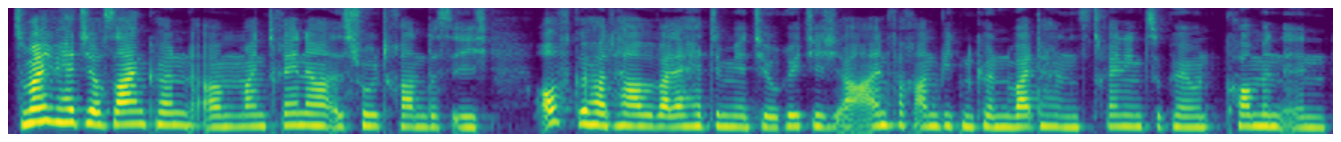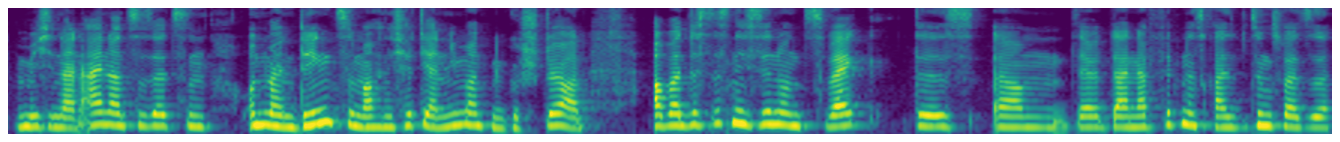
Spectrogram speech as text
Zum Beispiel hätte ich auch sagen können, ähm, mein Trainer ist schuld dran, dass ich aufgehört habe, weil er hätte mir theoretisch einfach anbieten können, weiterhin ins Training zu kommen, in mich in ein Einer zu setzen und mein Ding zu machen. Ich hätte ja niemanden gestört. Aber das ist nicht Sinn und Zweck des, ähm, der, deiner Fitnessreise, beziehungsweise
